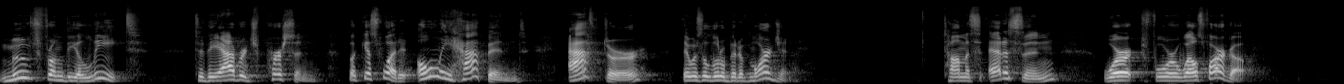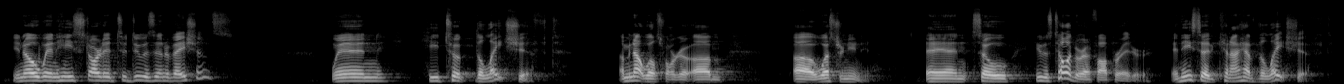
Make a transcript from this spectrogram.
moved from the elite to the average person. But guess what? It only happened after there was a little bit of margin. Thomas Edison worked for Wells Fargo. You know when he started to do his innovations? When he took the late shift. I mean, not Wells Fargo, um, uh, Western Union. And so he was telegraph operator. And he said, Can I have the late shift?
